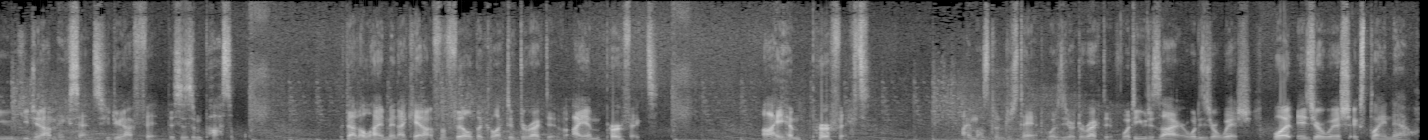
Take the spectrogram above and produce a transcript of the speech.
You, you do not make sense. You do not fit. This is impossible. Without alignment, I cannot fulfill the collective directive. I am perfect. I am perfect. I must understand. What is your directive? What do you desire? What is your wish? What is your wish? Explain now.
